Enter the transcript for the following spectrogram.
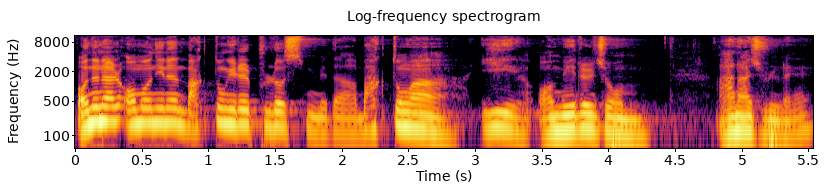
어느 날 어머니는 막둥이를 불렀습니다. 막둥아, 이 어미를 좀 안아줄래?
